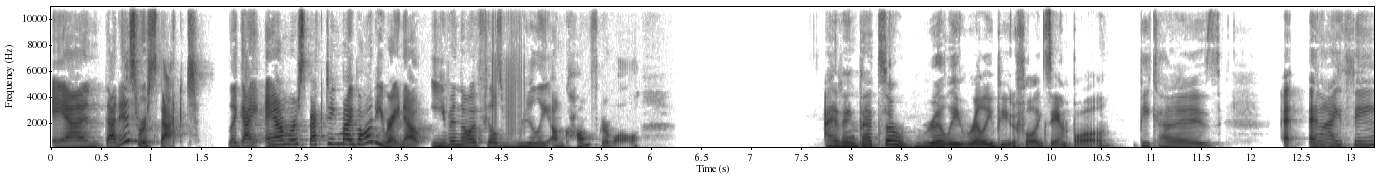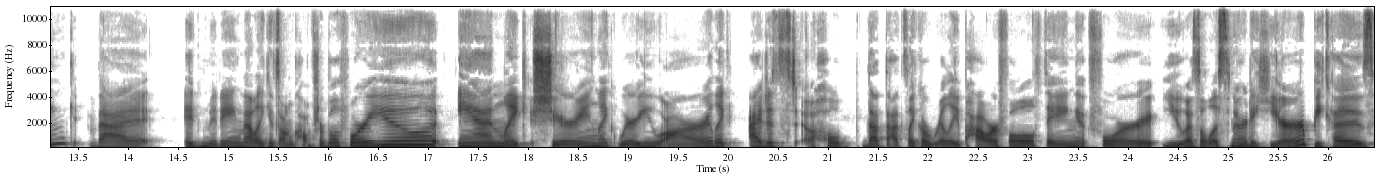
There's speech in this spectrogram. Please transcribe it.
And that is respect. Like I am respecting my body right now, even though it feels really uncomfortable. I think that's a really, really beautiful example because, and I think that admitting that like it's uncomfortable for you and like sharing like where you are like i just hope that that's like a really powerful thing for you as a listener to hear because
